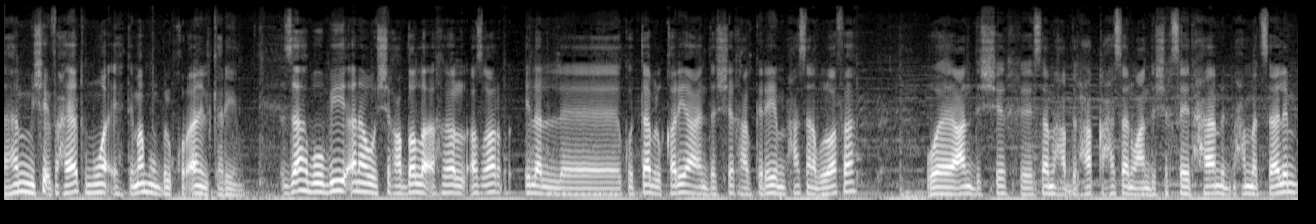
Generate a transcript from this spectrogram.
أهم شيء في حياتهم هو اهتمامهم بالقرآن الكريم. ذهبوا بي أنا والشيخ عبد الله أخوي الأصغر إلى ال- كتاب القرية عند الشيخ عبد الكريم حسن أبو الوفا وعند الشيخ سامح عبد الحق حسن وعند الشيخ سيد حامد محمد سالم.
